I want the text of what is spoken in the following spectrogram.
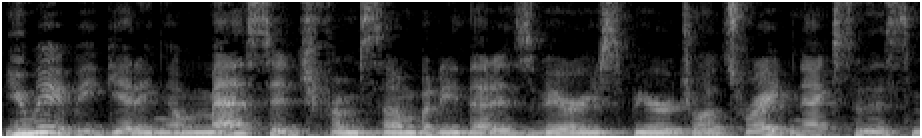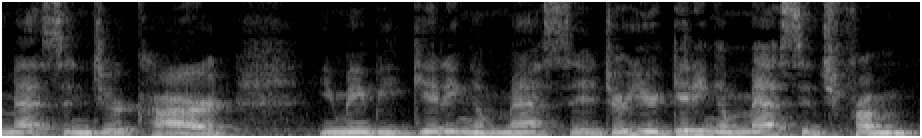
You may be getting a message from somebody that is very spiritual. It's right next to this messenger card you may be getting a message or you're getting a message from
